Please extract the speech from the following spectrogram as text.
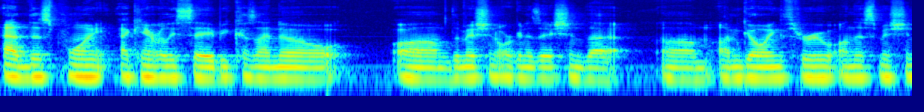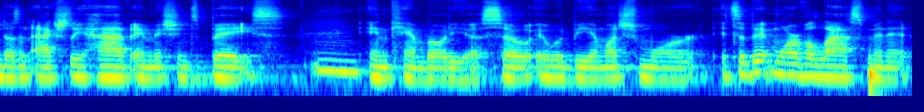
at this point i can't really say because i know um, the mission organization that um, i'm going through on this mission doesn't actually have a missions base Mm. in Cambodia. So it would be a much more, it's a bit more of a last minute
